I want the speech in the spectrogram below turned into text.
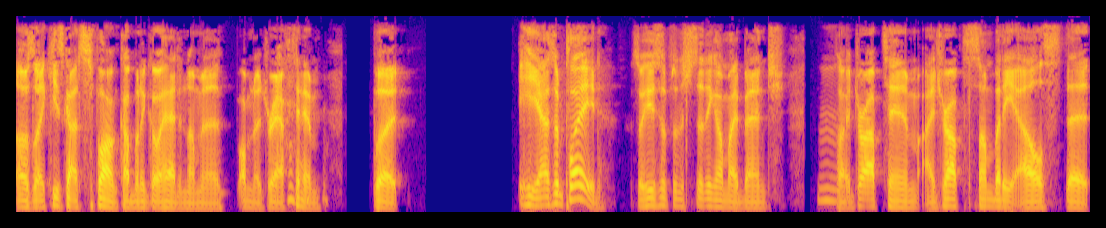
I was like, he's got spunk. I'm gonna go ahead and I'm gonna I'm gonna draft him, but he hasn't played, so he's just been sitting on my bench. Mm. So I dropped him. I dropped somebody else that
